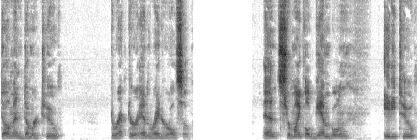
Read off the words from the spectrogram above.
Dumb and Dumber 2, director and writer also. And Sir Michael Gambon, 82,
